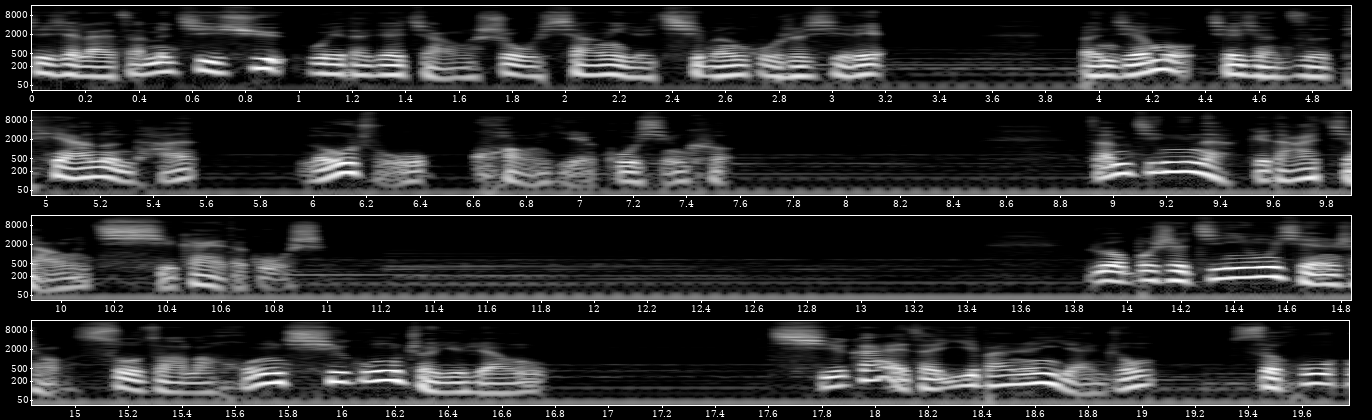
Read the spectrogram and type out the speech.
接下来，咱们继续为大家讲述乡野奇闻故事系列。本节目节选自天涯论坛楼主旷野孤行客。咱们今天呢，给大家讲乞丐的故事。若不是金庸先生塑造了洪七公这一人物，乞丐在一般人眼中似乎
